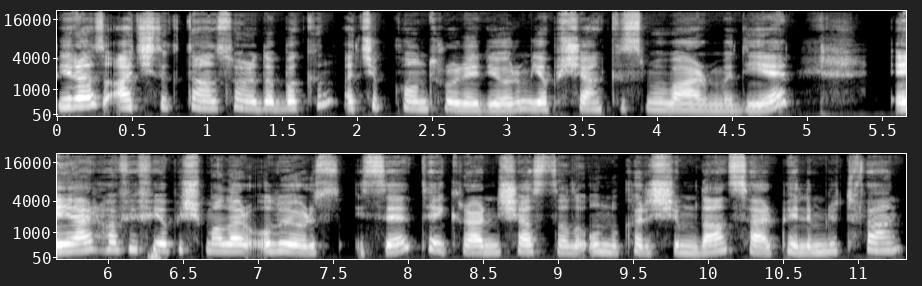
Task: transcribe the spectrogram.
Biraz açtıktan sonra da bakın açıp kontrol ediyorum yapışan kısmı var mı diye. Eğer hafif yapışmalar oluyoruz ise tekrar nişastalı unlu karışımdan serpelim lütfen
